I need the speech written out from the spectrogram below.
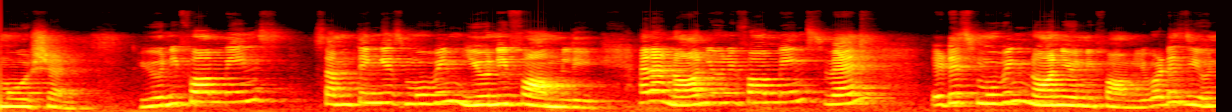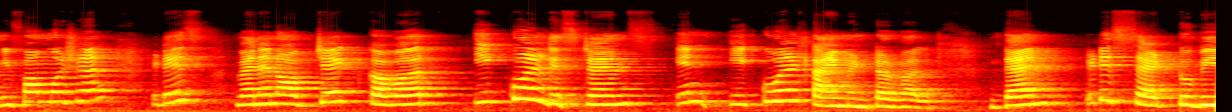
motion uniform means something is moving uniformly. And a non-uniform means when it is moving non-uniformly. What is uniform motion? It is when an object cover equal distance in equal time interval then it is said to be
